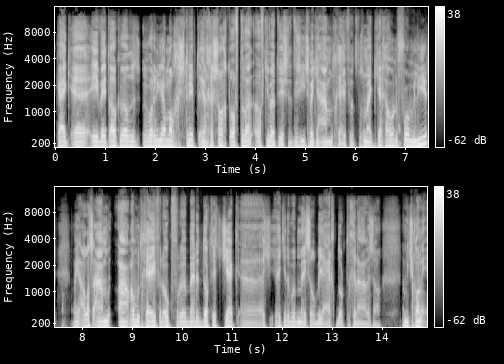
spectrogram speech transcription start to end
kijk, eh, je weet ook wel, dus we worden niet allemaal gestript en gezocht of, er wat, of die wat is. Het is iets wat je aan moet geven. Volgens mij krijg je gewoon een formulier waar je alles aan, aan moet geven. Ook voor, eh, bij de doktercheck. eh als je, weet je, dat wordt meestal bij je eigen dokter gedaan en zo. Dan moet je gewoon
